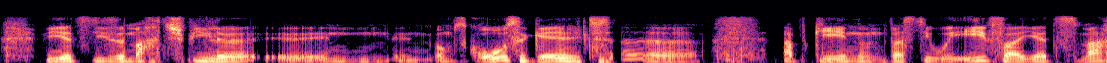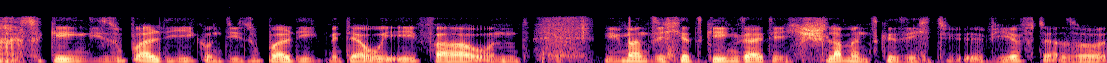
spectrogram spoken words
wie jetzt diese Machtspiele in, in, ums große Geld äh, abgehen und was die UEFA jetzt macht gegen die Super League und die Super League mit der UEFA und wie man sich jetzt gegenseitig Schlamm ins Gesicht wirft. Also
